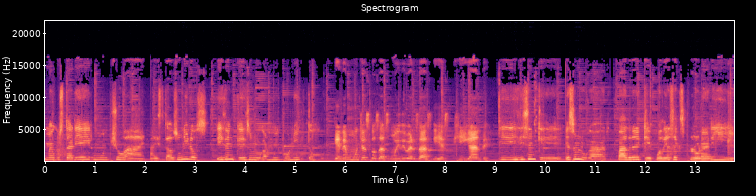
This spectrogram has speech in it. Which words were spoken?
me gustaría ir mucho a, a Estados Unidos. Dicen que es un lugar muy bonito. Tiene muchas cosas muy diversas y es gigante. Y dicen que es un lugar padre que podrías explorar y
